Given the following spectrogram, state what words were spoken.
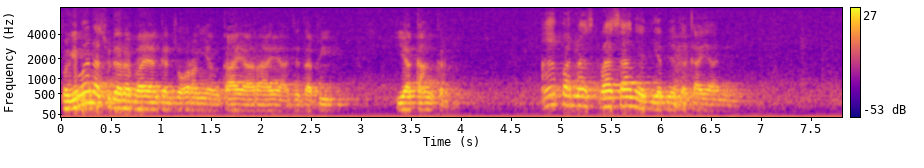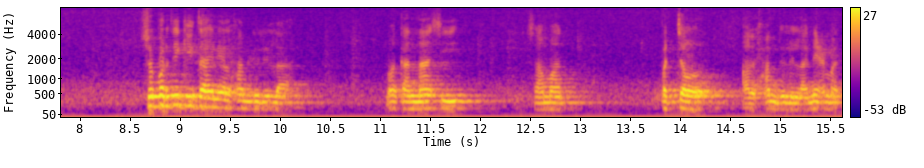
Bagaimana saudara bayangkan seorang yang kaya raya tetapi dia kanker? Apa rasanya dia punya kekayaan ini seperti kita ini Alhamdulillah. Makan nasi sama pecel Alhamdulillah nikmat.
